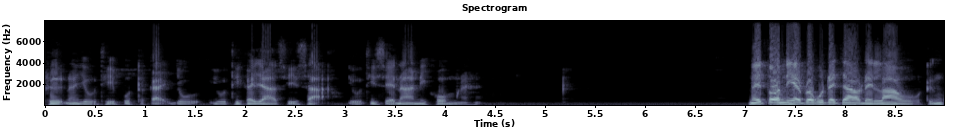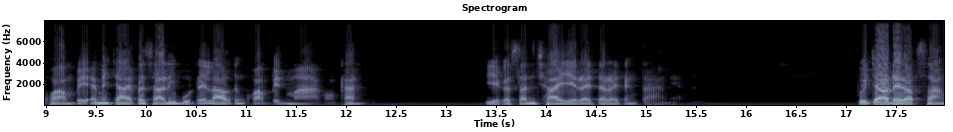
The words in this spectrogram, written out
คฤห์นะอยู่ที่พุทธกายอยู่อยู่ที่ขยาศีสะอยู่ที่เสนานิคมนะฮะในตอนนี้พระพุทธเจ้าได้เล่าถึงความเป็นไม่ใช่ภาษาริบุตรได้เล่าถึงความเป็นมาของท่านเกี่ยวกับสัญชัยอะไรแต่อะไรต่าง ๆ เนี่ยพระเจ้าได้รับสั่ง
